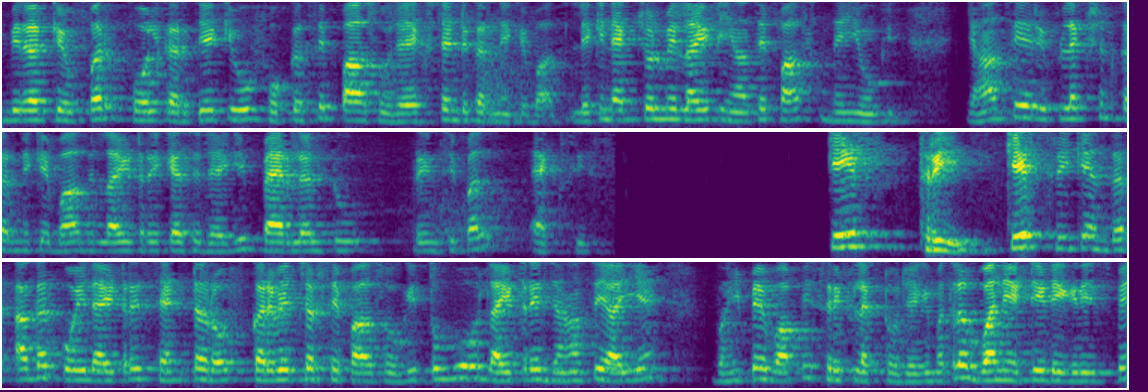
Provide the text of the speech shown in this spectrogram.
मिरर के ऊपर फॉल करती है कि वो फोकस से पास हो जाए एक्सटेंड करने के बाद। लेकिन एक्चुअल में लाइट यहाँ से पास नहीं होगी। यहाँ से रिफ्लेक्शन करने के बाद लाइट रे कैसे जाएगी? Parallel to principal axis case three case three के अंदर अगर कोई लाइट रे सेंटर ऑफ़ कर्वेचर से पास होगी तो वो लाइट रे जहाँ से आई है, वहीं पे वापस रिफ्लेक्ट हो जाएगी। मतलब 180 डिग्रीज पे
